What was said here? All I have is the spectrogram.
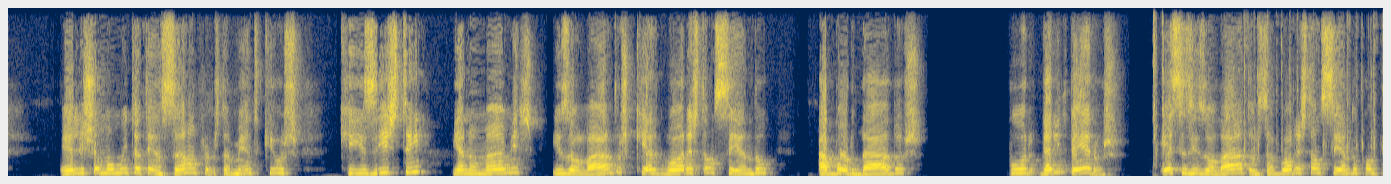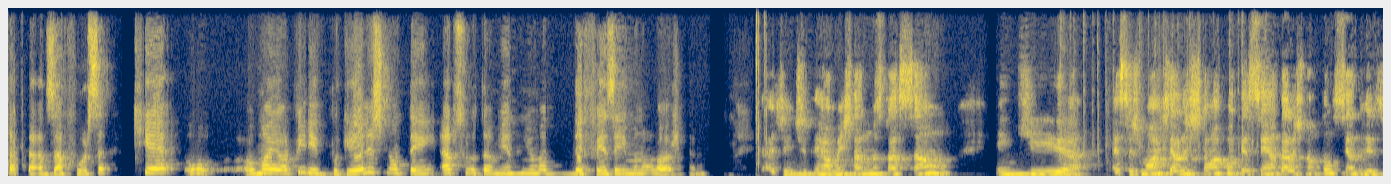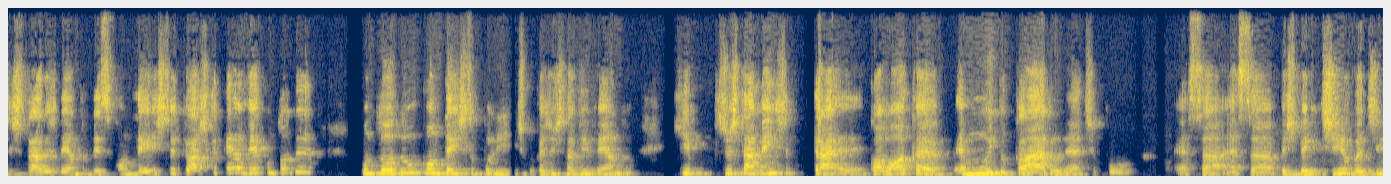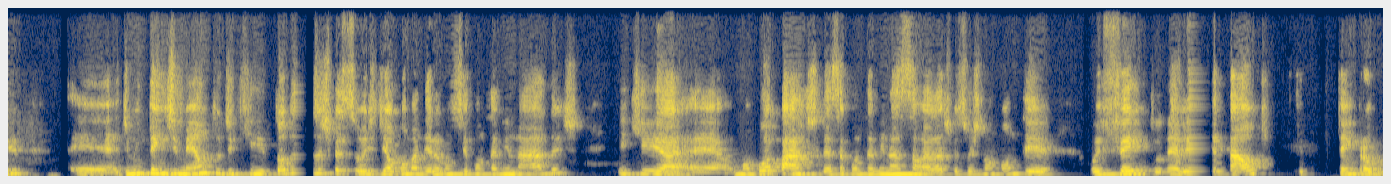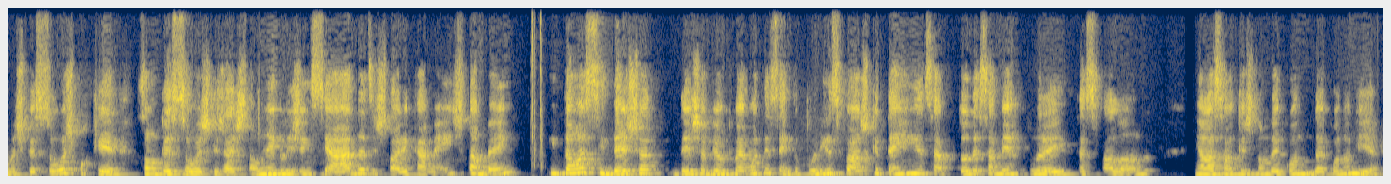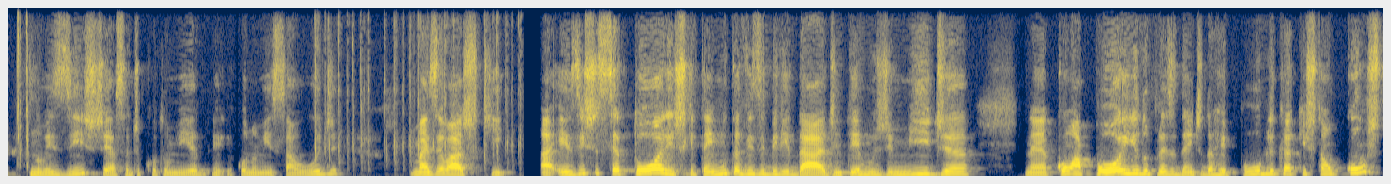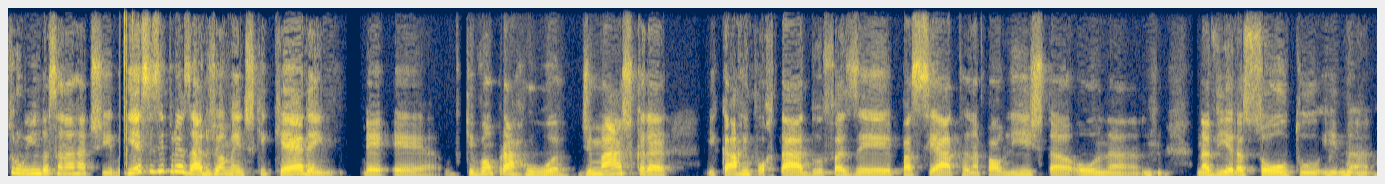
ele chamou muita atenção justamente que os que existem Yanomamis isolados que agora estão sendo abordados por garimpeiros. Esses isolados agora estão sendo contactados à força, que é o, o maior perigo, porque eles não têm absolutamente nenhuma defesa imunológica. Né? A gente realmente está numa situação em que essas mortes elas estão acontecendo, elas não estão sendo registradas dentro desse contexto, que eu acho que tem a ver com todo, com todo o contexto político que a gente está vivendo que justamente coloca, é muito claro, né, tipo, essa, essa perspectiva de, é, de um entendimento de que todas as pessoas, de alguma maneira, vão ser contaminadas e que é, uma boa parte dessa contaminação, elas, as pessoas não vão ter o efeito né, letal que tem para algumas pessoas, porque são pessoas que já estão negligenciadas historicamente também. Então, assim, deixa, deixa ver o que vai acontecer. Então, por isso que eu acho que tem essa, toda essa abertura aí que está se falando em relação à questão da, da economia. Não existe essa dicotomia economia e saúde, mas eu acho que ah, existem setores que têm muita visibilidade em termos de mídia, né, com apoio do presidente da República, que estão construindo essa narrativa. E esses empresários realmente que querem, é, é, que vão para a rua de máscara e carro importado fazer passeata na Paulista ou na, na Vieira Solto e na,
